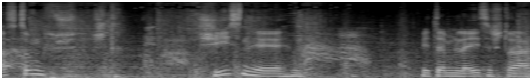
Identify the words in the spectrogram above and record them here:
Auf zum Sch Sch Schießen, hey. Mit dem Laserstrahl.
